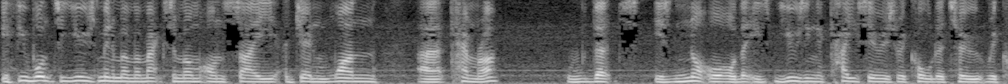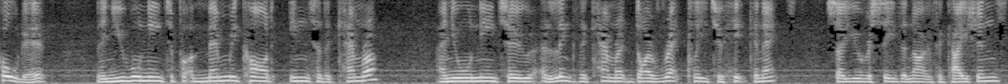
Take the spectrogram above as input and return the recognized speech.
if you want to use minimum and maximum on say a Gen 1 uh, camera that is not or that is using a K-series recorder to record it, then you will need to put a memory card into the camera and you will need to uh, link the camera directly to Hik Connect so you receive the notifications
